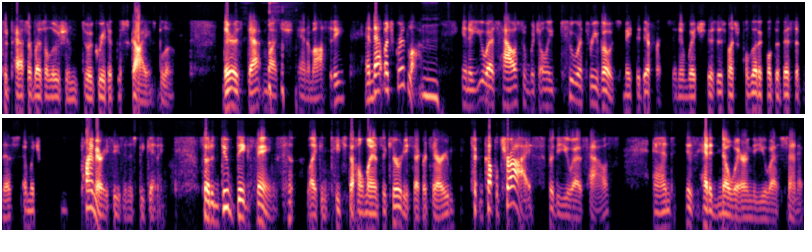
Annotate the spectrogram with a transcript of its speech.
could pass a resolution to agree that the sky is blue. There is that much animosity and that much gridlock mm. in a U.S. House in which only two or three votes make the difference, and in which there's this much political divisiveness, and which primary season is beginning. So to do big things like impeach the Homeland Security Secretary took a couple tries for the U.S. House and is headed nowhere in the U.S. Senate.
